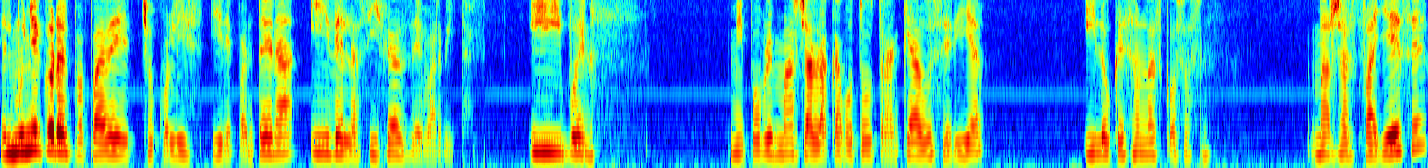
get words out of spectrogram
El muñeco era el papá de Chocolis y de Pantera y de las hijas de Barbitas. Y bueno, mi pobre Marshall acabó todo tranqueado ese día. Y lo que son las cosas. Marshall fallece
